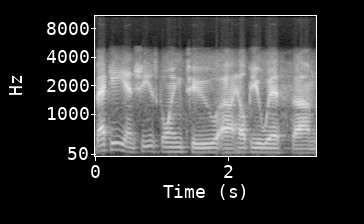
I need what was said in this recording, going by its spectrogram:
Becky, and she's going to uh, help you with the,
